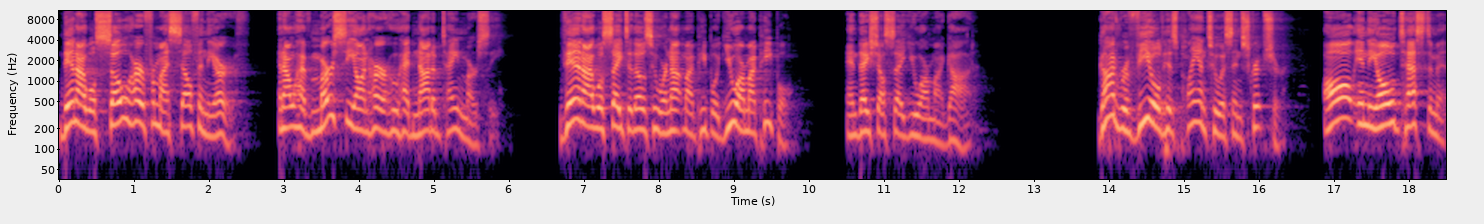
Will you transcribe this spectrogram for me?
Then I will sow her for myself in the earth, and I will have mercy on her who had not obtained mercy. Then I will say to those who were not my people, You are my people, and they shall say, You are my God. God revealed his plan to us in Scripture, all in the Old Testament,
